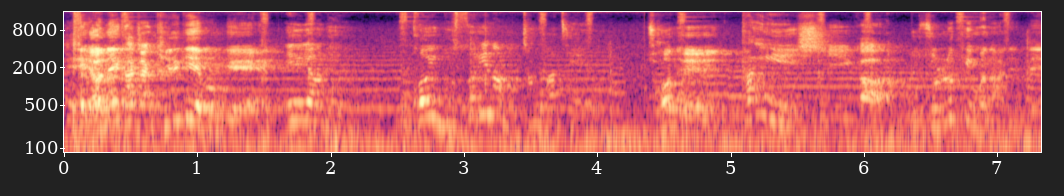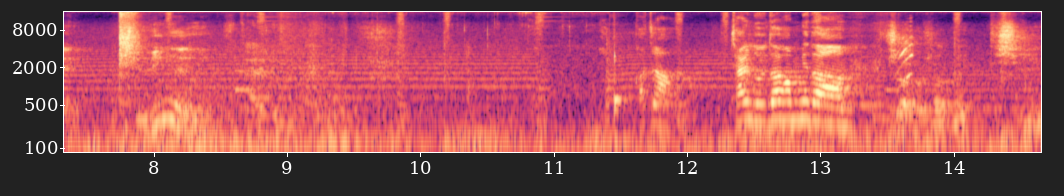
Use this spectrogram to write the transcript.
근데 연애 가장 길게 해본 게 1년에. 거의 목소리나 마찬가지예요. 저는 황희 씨가 못쏠 느낌은 아닌데 질리는 스타일입니다. 가자. 잘 놀다 갑니다. 두 시간 노셨는데 드시기.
